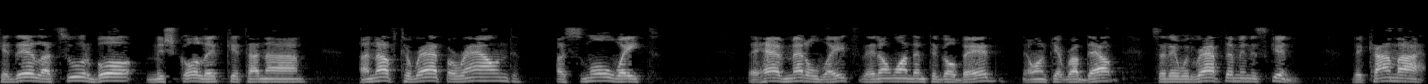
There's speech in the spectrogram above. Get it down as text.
latzur bo mishkolet ketana, enough to wrap around a small weight. They have metal weights. They don't want them to go bad. They to get rubbed out. So they would wrap them in the skin. The kama,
